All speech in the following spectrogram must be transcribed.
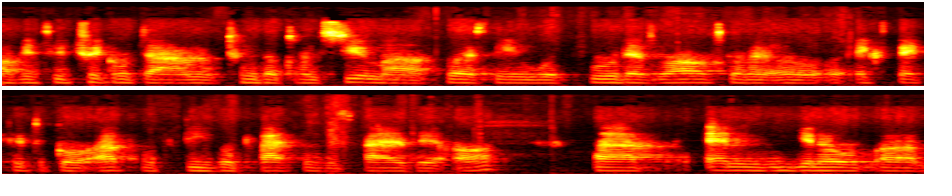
obviously trickle down to the consumer. Firstly, with food as well, it's going to uh, expect it to go up with diesel prices as high as they are, uh, and you know uh,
